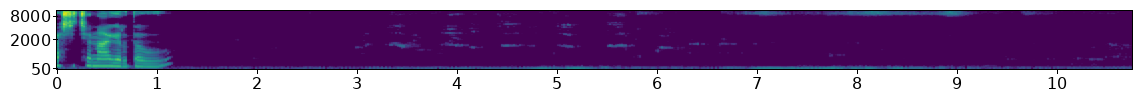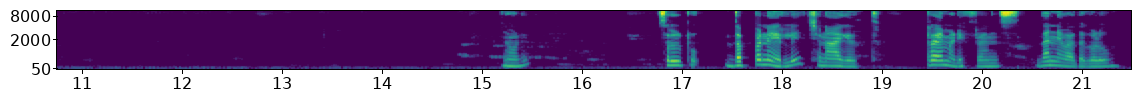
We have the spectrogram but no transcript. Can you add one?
ಅಷ್ಟು ಚೆನ್ನಾಗಿರ್ತವೆ. ನೋಡಿ. ಸ್ವಲ್ಪ ದಪ್ಪನೇ ಇರಲಿ ಚೆನ್ನಾಗಿರುತ್ತೆ. ಟ್ರೈ ಮಾಡಿ ಫ್ರೆಂಡ್ಸ್ ಧನ್ಯವಾದಗಳು.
